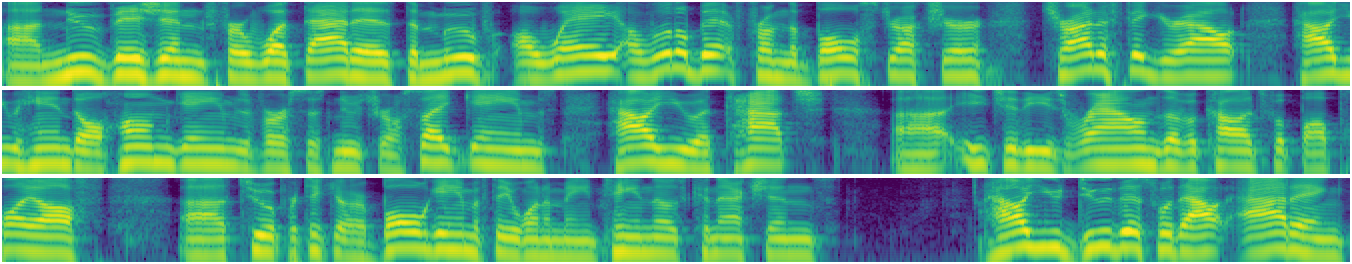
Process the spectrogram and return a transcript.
uh, new vision for what that is to move away a little bit from the bowl structure, try to figure out how you handle home games versus neutral site games, how you attach uh, each of these rounds of a college football playoff uh, to a particular bowl game if they want to maintain those connections how you do this without adding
